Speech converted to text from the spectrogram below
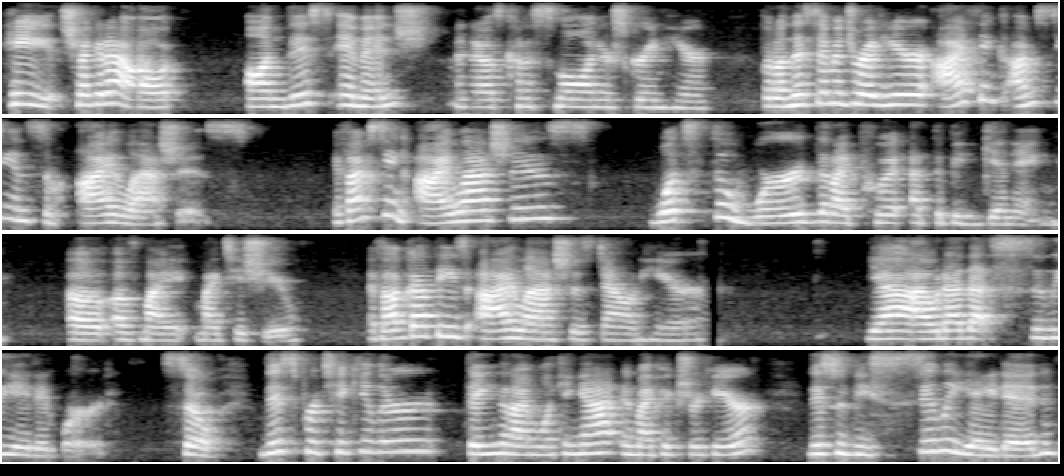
Hey, check it out. On this image, I know it's kind of small on your screen here, but on this image right here, I think I'm seeing some eyelashes. If I'm seeing eyelashes, what's the word that I put at the beginning of, of my, my tissue? If I've got these eyelashes down here, yeah, I would add that ciliated word. So this particular thing that I'm looking at in my picture here, this would be ciliated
